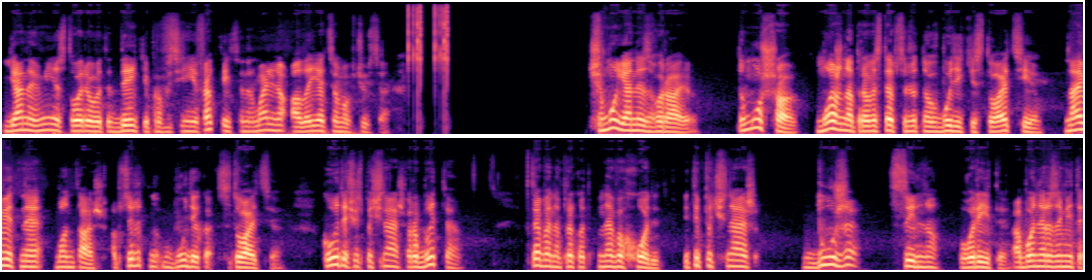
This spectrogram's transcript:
я не вмію створювати деякі професійні ефекти, і це нормально, але я цьому вчуся. Чому я не згораю? Тому що можна привести абсолютно в будь-якій ситуації, навіть не монтаж, абсолютно будь-яка ситуація. Коли ти щось починаєш робити, в тебе, наприклад, не виходить, і ти починаєш дуже сильно горіти або не розуміти,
